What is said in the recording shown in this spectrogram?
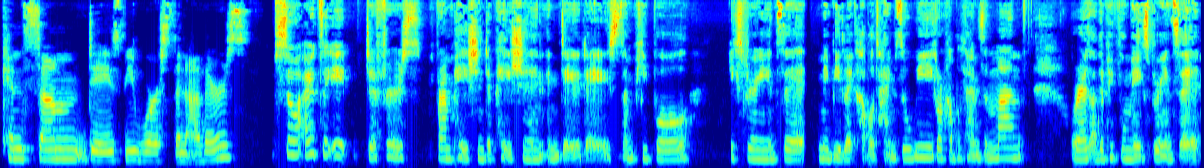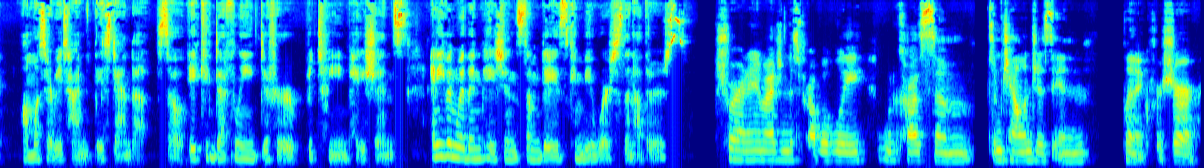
Can some days be worse than others? So I would say it differs from patient to patient and day to day. Some people experience it maybe like a couple times a week or a couple times a month, whereas other people may experience it almost every time that they stand up. So it can definitely differ between patients. And even within patients, some days can be worse than others. Sure. And I imagine this probably would cause some, some challenges in clinic for sure.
